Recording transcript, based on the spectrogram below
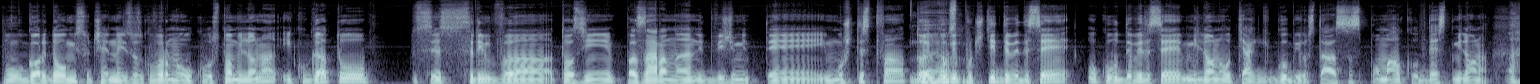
По горе-долу мисля, че е на Изус говорено около 100 милиона и когато се сримва този пазара на недвижимите имущества, той да, губи ясно. почти 90, около 90 милиона от тях ги губи. Остава с по-малко от 10 милиона. Ага.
